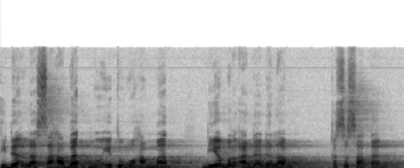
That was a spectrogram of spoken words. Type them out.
tidaklah sahabatmu itu Muhammad dia berada dalam kesesatan.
